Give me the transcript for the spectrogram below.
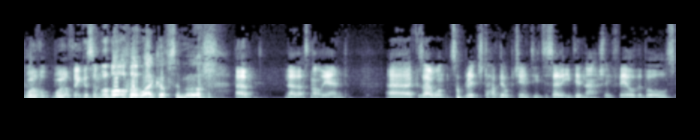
we'll we'll think of some more. we'll wank off some more. Um, no, that's not the end. Because I want Rich to have the opportunity to say that he didn't actually feel the balls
